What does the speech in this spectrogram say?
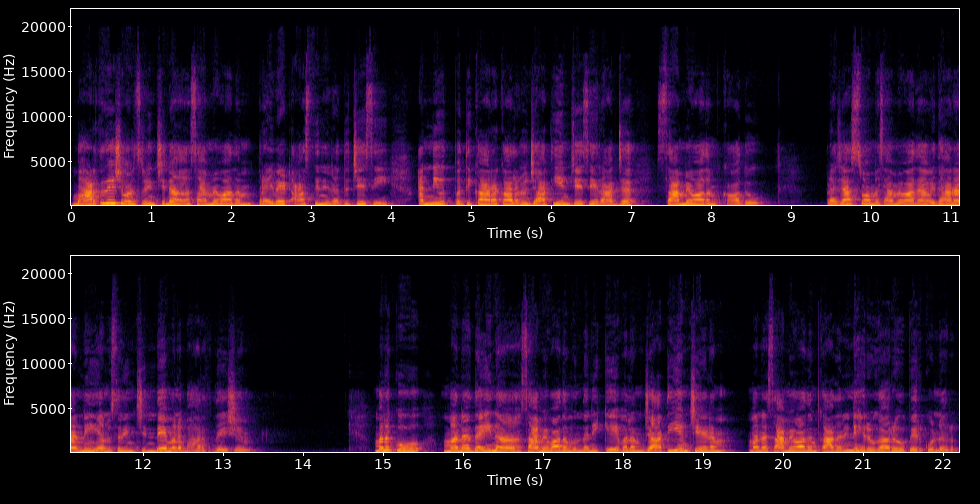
భారతదేశం అనుసరించిన సామ్యవాదం ప్రైవేట్ ఆస్తిని రద్దు చేసి అన్ని ఉత్పత్తి కారకాలను జాతీయం చేసే రాజ్య సామ్యవాదం కాదు. ప్రజాస్వామ్య సామ్యవాద విధానాన్ని అనుసరించిందే మన భారతదేశం. మనకు మనదైన సామ్యవాదం ఉందని కేవలం జాతీయం చేయడం మన సామ్యవాదం కాదని నెహ్రూ గారు పేర్కొన్నారు.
